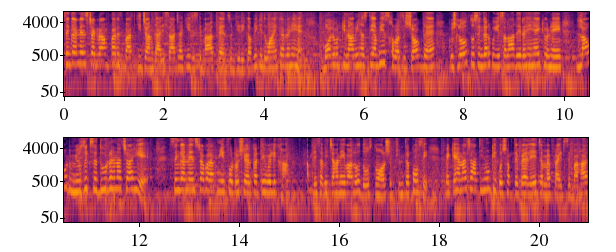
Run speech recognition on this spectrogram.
सिंगर ने इंस्टाग्राम पर इस बात की जानकारी साझा की, जिसके बाद फैंस उनकी रिकवरी की दुआएँ कर रहे हैं। बॉलीवुड की नामी हस्तियाँ भी इस खबर से शॉक्ड हैं। कुछ लोग तो सिंगर को ये सलाह दे रहे हैं कि उन्हें लाउड म्यूज़िक से दूर रहना चाहिए। सिंगर ने इंस्टा पर अपनी एक फ़ोटो शेयर करते हुए लिखा, अपने सभी चाहने वालों, दोस्तों और शुभचिंतकों से, मैं कहना चाहती हूँ कि कुछ हफ़्ते पहले जब मैं फ़्लाइट से बाहर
